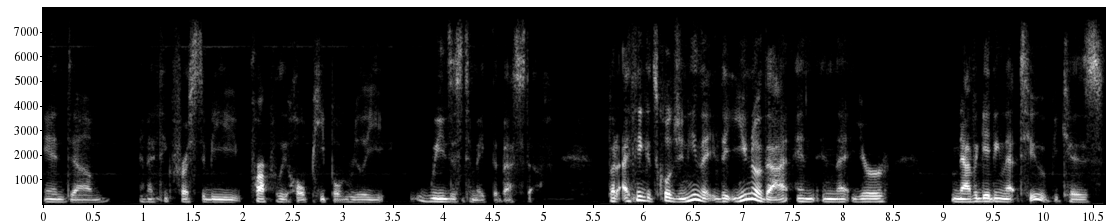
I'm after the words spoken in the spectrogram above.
and um, and I think for us to be properly whole people really leads us to make the best stuff. But I think it's cool, Janine, that, that you know that and, and that you're navigating that too, because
